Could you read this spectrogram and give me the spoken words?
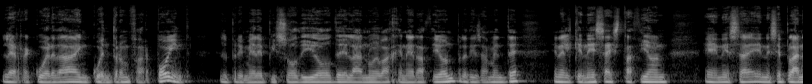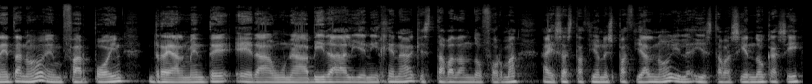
le recuerda a Encuentro en Farpoint, el primer episodio de la nueva generación, precisamente, en el que en esa estación, en, esa, en ese planeta, ¿no? en Farpoint, realmente era una vida alienígena que estaba dando forma a esa estación espacial ¿no? y, estaba siendo casi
